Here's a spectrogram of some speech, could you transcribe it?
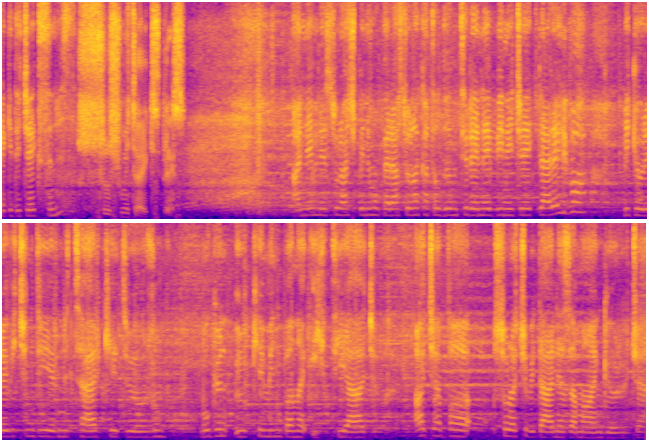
trenle gideceksiniz? Sushmita Express. Annemle Suraç benim operasyona katıldığım trene binecekler. Eyvah! Bir görev için diğerini terk ediyorum. Bugün ülkemin bana ihtiyacı var. Acaba Suraç'ı bir daha ne zaman göreceğim?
